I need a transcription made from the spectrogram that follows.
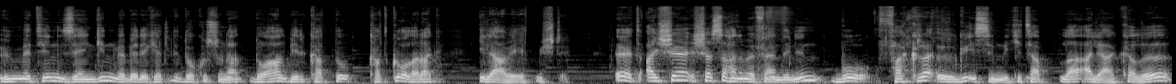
ümmetin zengin ve bereketli dokusuna doğal bir katkı, katkı olarak ilave etmişti. Evet Ayşe Şası hanımefendinin bu Fakra Övgü isimli kitapla alakalı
